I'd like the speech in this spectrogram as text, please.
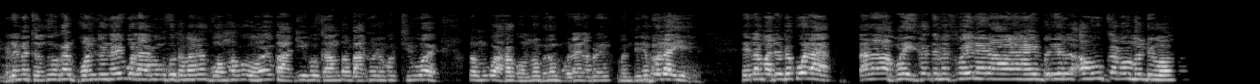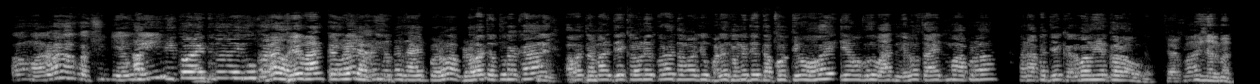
એટલે મેં ચંદુ ફોન કરી નહીં બોલાવ્યો. હું તમારા ગામમાં કોઈ હોય બાકી કોઈ કામ પર બાકી કોઈ થયું હોય તો અમુક આખા ગામનો બધો બોલાવીને આપણે મંદિરે બોલાવીએ. એટલા માટે તો બોલાયા. અને આ ભાઈ તમે સોઈ લઈને આ બધી આવું કરવા માંડ્યો. કરો. સાહેબ હો. તમારે જે કરવાનું કરો તમારે જો ભલે ગમે તે દખો થયો હોય એ બધું વાત મેળો સાઈડમાં આપણે. અને આપણે જે કરવાનું એ કરાવો. સરપંચ સરપંચ,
